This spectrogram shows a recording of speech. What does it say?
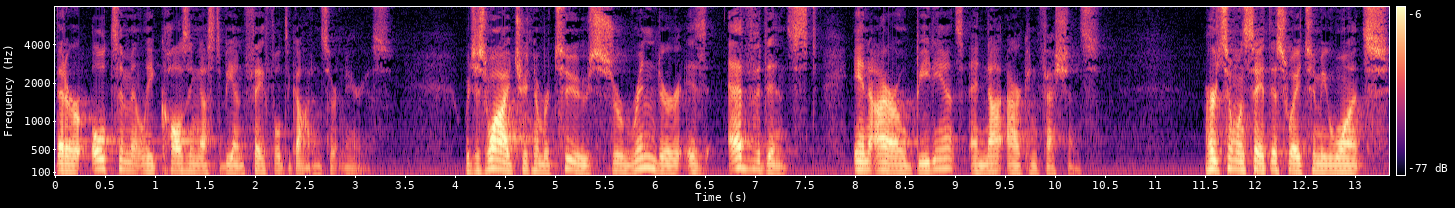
that are ultimately causing us to be unfaithful to God in certain areas. Which is why, truth number two, surrender is evidenced in our obedience and not our confessions. I heard someone say it this way to me once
